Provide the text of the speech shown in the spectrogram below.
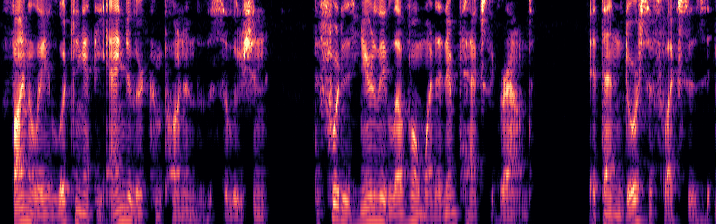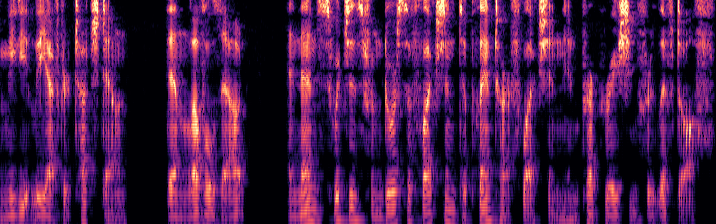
Finally, looking at the angular component of the solution, the foot is nearly level when it impacts the ground. It then dorsiflexes immediately after touchdown, then levels out, and then switches from dorsiflexion to plantar flexion in preparation for liftoff.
